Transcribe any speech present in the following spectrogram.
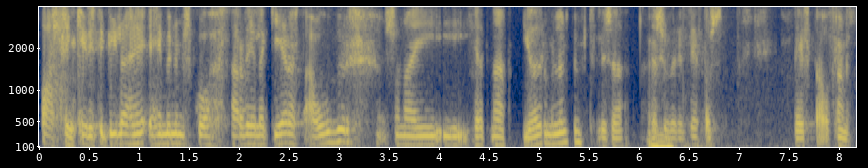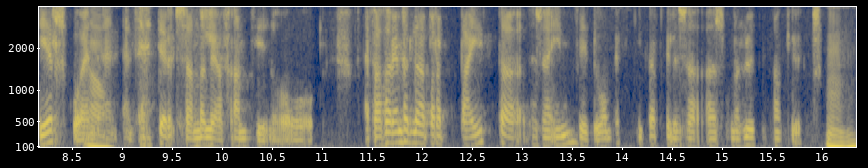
og allt sem gerist í bílaheiminum sko þarf eiginlega að gerast áður svona í, í hérna í öðrum löndum til þess að þessu verið leift, áfram hér sko en, en, en þetta er sannlega framtíðin og en það þarf einfallega bara að bæta þessa innviti og merkingar til þess að, svona hluti gangi upp sko. Mhm.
